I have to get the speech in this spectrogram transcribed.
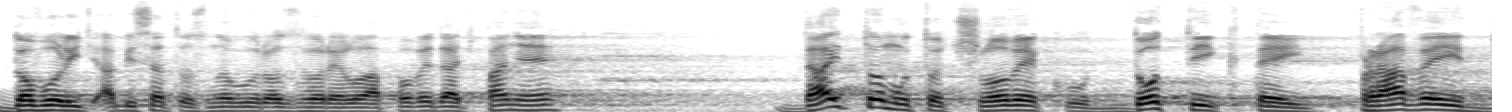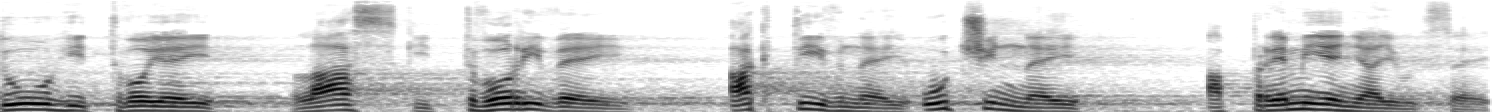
dovoliť, aby sa to znovu rozhorelo a povedať, pane, daj tomuto človeku dotyk tej pravej dúhy tvojej lásky, tvorivej, aktívnej, účinnej a premieňajúcej.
